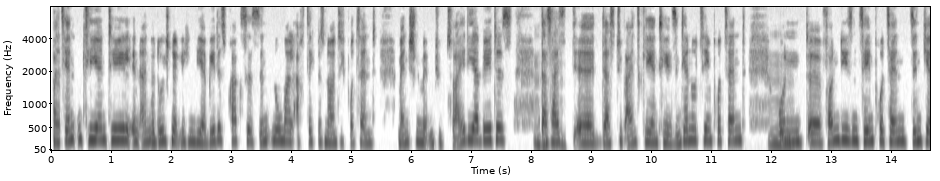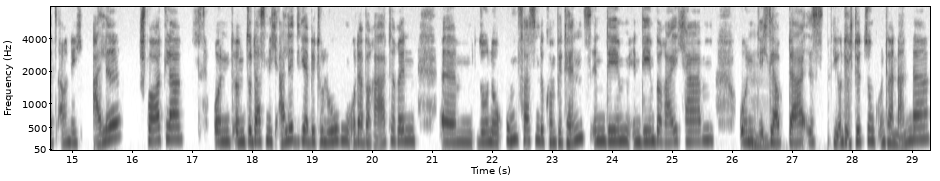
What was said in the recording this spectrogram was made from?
Patientenklientel in einer durchschnittlichen Diabetespraxis sind nun mal 80 bis 90 Prozent Menschen mit dem Typ 2 Diabetes. Mhm. Das heißt, äh, das Typ 1 Klientel sind ja nur 10 Prozent. Mhm. Und äh, von diesen 10 Prozent sind jetzt auch nicht alle Sportler und ähm, so dass nicht alle Diabetologen oder Beraterinnen ähm, so eine umfassende Kompetenz in dem in dem Bereich haben und mhm. ich glaube da ist die Unterstützung untereinander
